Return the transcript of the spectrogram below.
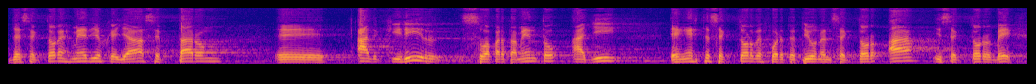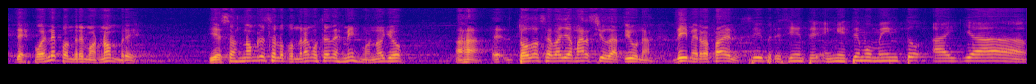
de sectores medios que ya aceptaron eh, adquirir su apartamento allí en este sector de Fuerte Tiuna, el sector A y sector B? Después le pondremos nombres. Y esos nombres se los pondrán ustedes mismos, no yo. Ajá, eh, todo se va a llamar Ciudad Tiuna. Dime, Rafael. Sí, presidente, en este momento hay ya,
